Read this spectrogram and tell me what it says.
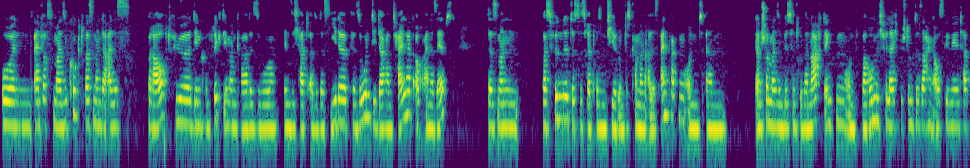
Und einfach so mal so guckt, was man da alles braucht für den Konflikt, den man gerade so in sich hat. Also dass jede Person, die daran teilhat, auch einer selbst, dass man was findet, das es repräsentiert und das kann man alles einpacken und ähm, dann schon mal so ein bisschen drüber nachdenken und warum ich vielleicht bestimmte Sachen ausgewählt habe.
